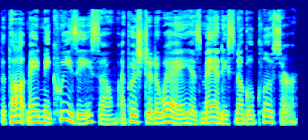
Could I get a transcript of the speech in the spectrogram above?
The thought made me queasy, so I pushed it away as Mandy snuggled closer.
